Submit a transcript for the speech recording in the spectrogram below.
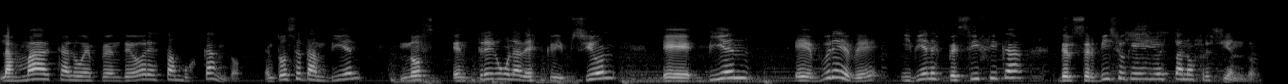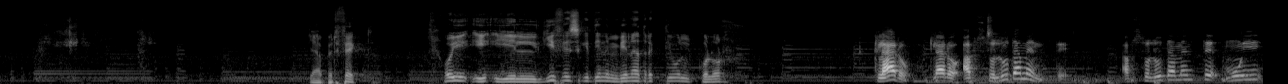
las marcas, los emprendedores están buscando. Entonces también nos entrega una descripción eh, bien eh, breve y bien específica del servicio que ellos están ofreciendo. Ya, perfecto. Oye, y, y el GIF ese que tienen bien atractivo el color. Claro, claro, absolutamente. Absolutamente muy...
